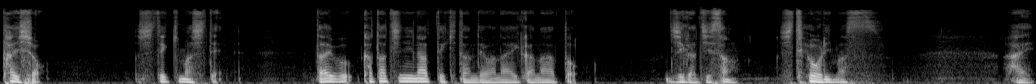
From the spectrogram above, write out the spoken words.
対処してきましてだいぶ形になってきたんではないかなと自画自賛しております。はい。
